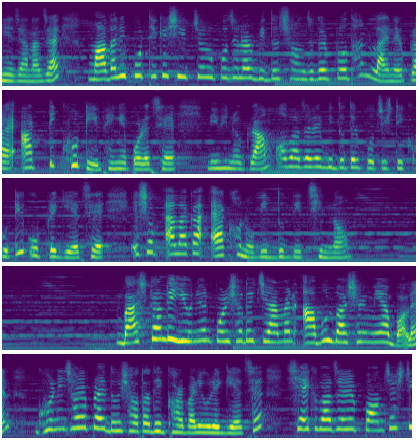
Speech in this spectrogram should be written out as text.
নিয়ে জানা যায়, মাদারীপুর থেকে শিবচর উপজেলার বিদ্যুৎ সংযোগের প্রধান লাইনের প্রায় আটটি খুঁটি ভেঙে পড়েছে। বিভিন্ন গ্রাম ও বাজারে বিদ্যুতের পঁচিশটি খুঁটি উপড়ে গিয়েছে। এসব এলাকা এখনও বিদ্যুৎ বিচ্ছিন্ন। বাঁশকান্দি ইউনিয়ন পরিষদের চেয়ারম্যান আবুল বাশার মিয়া বলেন, ঘূর্ণিঝড়ে প্রায় দুই শতাধিক ঘরবাড়ি উড়ে গিয়েছে। শেখ বাজারের পঞ্চাশটি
